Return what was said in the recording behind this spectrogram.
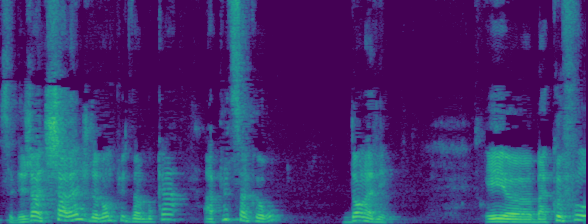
C'est déjà un challenge de vendre plus de 20 bouquins à plus de 5 euros dans l'année. Et euh, bah, que font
